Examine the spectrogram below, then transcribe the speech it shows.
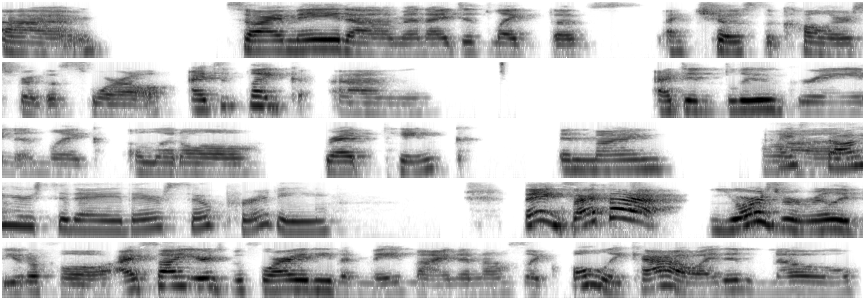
Um, so I made them, and I did like the. I chose the colors for the swirl. I did like um, I did blue, green, and like a little red, pink in mine. I saw yours today. They're so pretty. Thanks. I thought yours were really beautiful. I saw yours before I had even made mine, and I was like, "Holy cow! I didn't know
